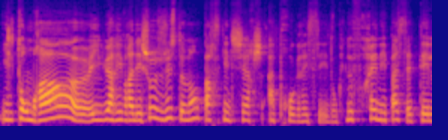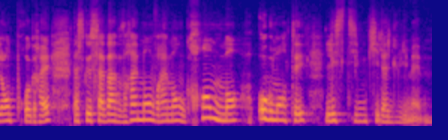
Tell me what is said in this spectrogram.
il tombera, euh, il lui arrivera des choses justement parce qu'il cherche à progresser. Donc ne freinez pas cet élan de progrès parce que ça va vraiment vraiment grandement augmenter l'estime qu'il a de lui-même.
